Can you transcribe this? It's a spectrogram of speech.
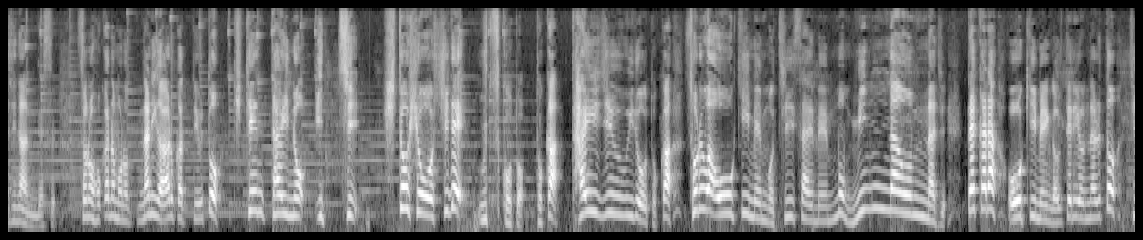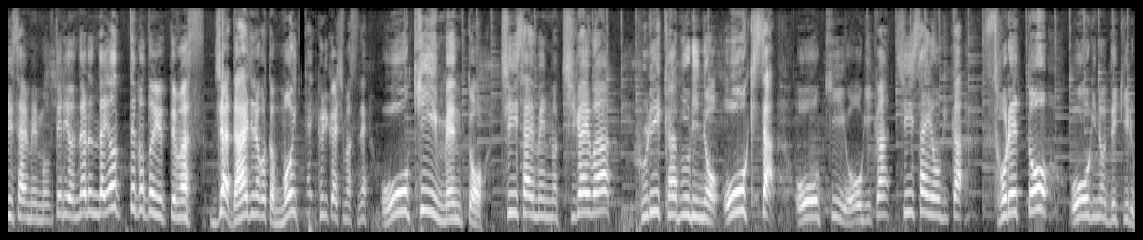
じなんですその他のもの何があるかっていうと危険体の一致一拍子で打つこととか体重移動とか、それは大きい面も小さい面もみんな同じ。だから大きい面が打てるようになると小さい面も打てるようになるんだよってことを言ってます。じゃあ大事なことをもう一回繰り返しますね。大きい面と小さい面の違いは振りかぶりの大きさ。大きい扇か小さい扇かそれと扇のできる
